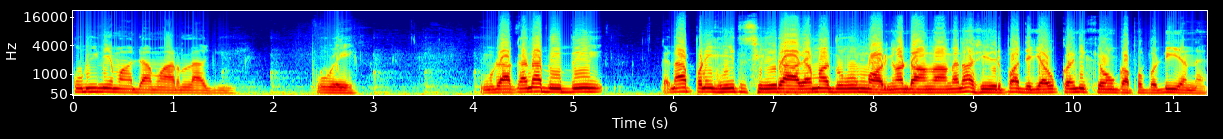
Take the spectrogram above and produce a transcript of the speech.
ਕੁੜੀ ਨੇ ਮਾਂਜਾ ਮਾਰਨ ਲੱਗੀ ਕੋਲੇ ਮੁੰਡਾ ਕਹਿੰਦਾ, ਬੀਬੀ, ਕਹਿੰਦਾ ਆਪਣੇ ਖੇਤ ਸ਼ੇਰ ਆ ਗਿਆ, ਮੈਂ ਦੋ ਮਾਰੀਆਂ ਡਾਂਗਾਂ, ਕਹਿੰਦਾ ਸ਼ੇਰ ਭੱਜ ਗਿਆ, ਉਹ ਕਹਿੰਦੀ ਕਿਉਂ ਗੱਪ ਵੱਢੀ ਜਾਂਦਾ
